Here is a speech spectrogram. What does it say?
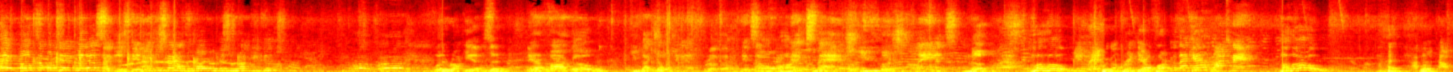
Hey, folks, I'm gonna tell you what else I just did. I just got off the phone with Mr. Rocky Cooks. What did Rocky have to say? There, Fargo, you got your chance, brother. It's on next match. you must Lance Knuckles. Ho ho! We're gonna bring Daryl Fargo back out? Right now. Ho ho! Well- talk.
